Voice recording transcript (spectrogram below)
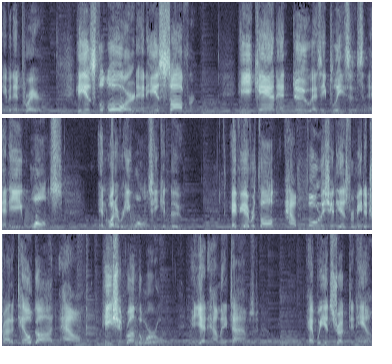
even in prayer. He is the Lord and He is sovereign. He can and do as He pleases, and He wants, and whatever He wants, He can do. Have you ever thought how foolish it is for me to try to tell God how He should run the world? And yet, how many times have we instructed Him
